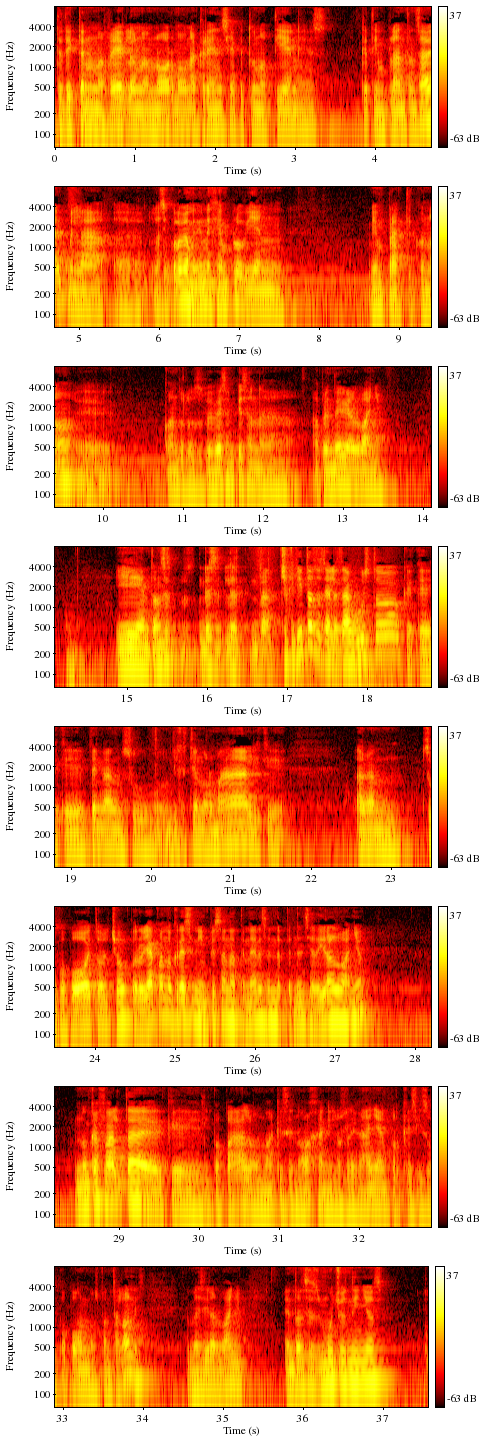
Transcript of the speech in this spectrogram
te dictan una regla, una norma, una creencia que tú no tienes, que te implantan. ¿Saben? La, eh, la psicóloga me dio un ejemplo bien, bien práctico, ¿no? Eh, cuando los bebés empiezan a aprender a ir al baño. Y entonces, pues, les, chiquititos, o sea, les da gusto que, que, tengan su digestión normal y que hagan su popó y todo el show, pero ya cuando crecen y empiezan a tener esa independencia de ir al baño, nunca falta que el papá o la mamá que se enojan y los regañan porque se hizo popó en los pantalones en vez de ir al baño. Entonces muchos niños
